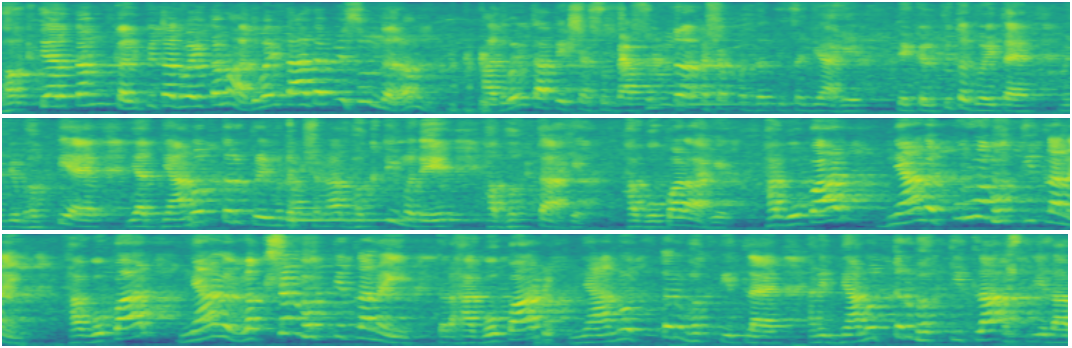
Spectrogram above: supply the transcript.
भक्त्यर्थम कल्पिताद्वैतम अद्वैतादपि सुंदरम. अद्वैतापेक्षा सुद्धा सुंदर अशा पद्धतीचं जे आहे ते कल्पितद्वैत आहे म्हणजे भक्ती आहे. या ज्ञानोत्तर प्रेमलक्षणा भक्तीमध्ये हा भक्त आहे हा गोपाळ आहे. हा गोपाळ ज्ञानपूर्व भक्तीतला नाही. हा गोपाळ ज्ञान लक्षण भक्तीतला नाही तर हा गोपाळ ज्ञानोत्तर भक्तीतला आहे. आणि ज्ञानोत्तर भक्तीतला असलेला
